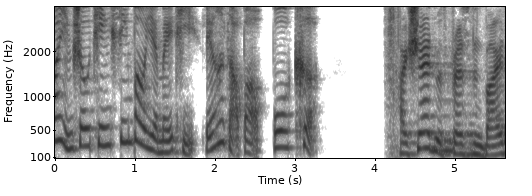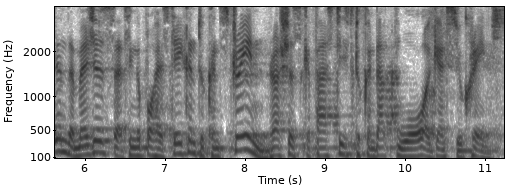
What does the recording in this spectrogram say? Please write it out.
欢迎收听新报业媒体联合早报播客。I shared with President Biden the measures that Singapore has taken to constrain Russia's capacity to conduct war against Ukraine.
